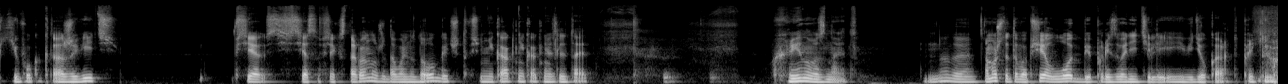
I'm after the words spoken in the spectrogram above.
его как-то оживить. Все, все со всех сторон уже довольно долго, и что-то все никак-никак не взлетает. Хрен его знает. Ну да. А может, это вообще лобби производителей видеокарт, прикиньте.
